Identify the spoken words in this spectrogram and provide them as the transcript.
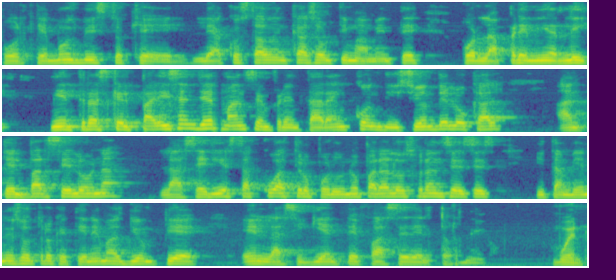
porque hemos visto que le ha costado en casa últimamente por la Premier League. Mientras que el Paris Saint-Germain se enfrentará en condición de local ante el Barcelona La serie está 4 por 1 para los franceses y también es otro que tiene más de un pie en la siguiente fase del torneo. Bueno,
